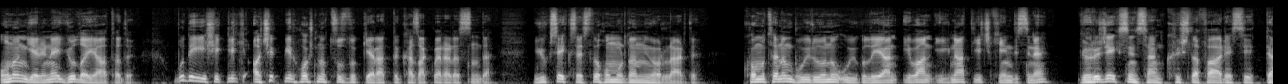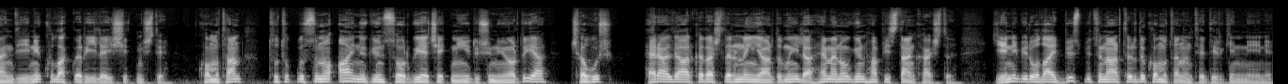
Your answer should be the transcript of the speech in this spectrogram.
Onun yerine Yula'yı atadı. Bu değişiklik açık bir hoşnutsuzluk yarattı kazaklar arasında. Yüksek sesle homurdanıyorlardı. Komutanın buyruğunu uygulayan Ivan Ignatiç kendisine, ''Göreceksin sen kışla faresi'' dendiğini kulaklarıyla işitmişti. Komutan, tutuklusunu aynı gün sorguya çekmeyi düşünüyordu ya, çavuş, herhalde arkadaşlarının yardımıyla hemen o gün hapisten kaçtı. Yeni bir olay büsbütün artırdı komutanın tedirginliğini.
